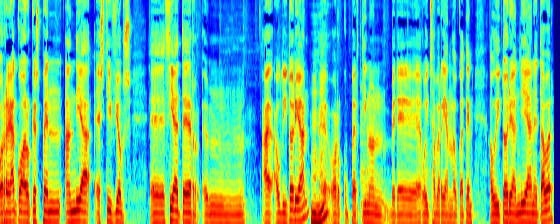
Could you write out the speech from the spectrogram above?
horrelako aurkezpen handia Steve Jobs eh, Theater em, a- auditorian, eh, hor Cupertinon bere egoitza berrian daukaten auditorio handian eta bar,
